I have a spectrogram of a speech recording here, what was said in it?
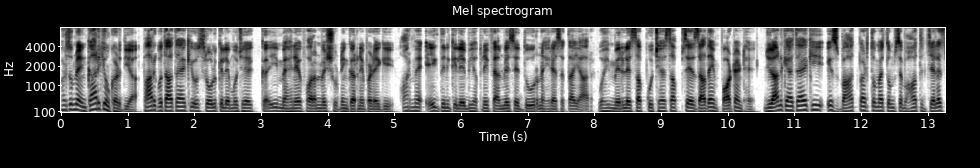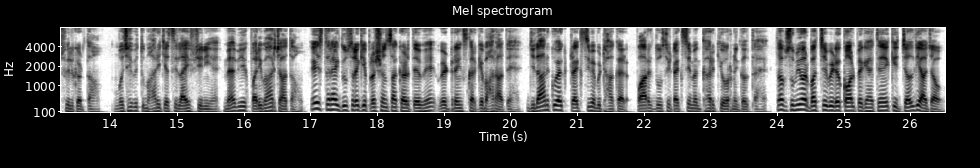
पर तुमने इनकार क्यों कर दिया? पार्क बताता है कि उस रोल के लिए मुझे कई महीने फॉरन में शूटिंग करनी पड़ेगी, और मैं एक दिन के लिए भी अपनी फैमिली से दूर नहीं रह सकता यार। वही मेरे लिए सब कुछ है, सबसे ज़्यादा इंपॉर्टेंट है। जिलान कहता है कि इस बात पर तो मैं तुमसे बहुत जेलस फील करता हूँ। मुझे भी तुम्हारी जैसी लाइफ जीनी है। मैं भी एक परिवार चाहता हूँ। इस तरह एक दूसरे की प्रशंसा करते हुए वे ड्रिंक्स करके बाहर आते हैं। जिलान को एक टैक्सी में बिठाकर पार्क दूसरी टैक्सी में घर की ओर निकलता है। तब सुमी और बच्चे वीडियो कॉल पे कहते हैं कि जल्दी आ जाओ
